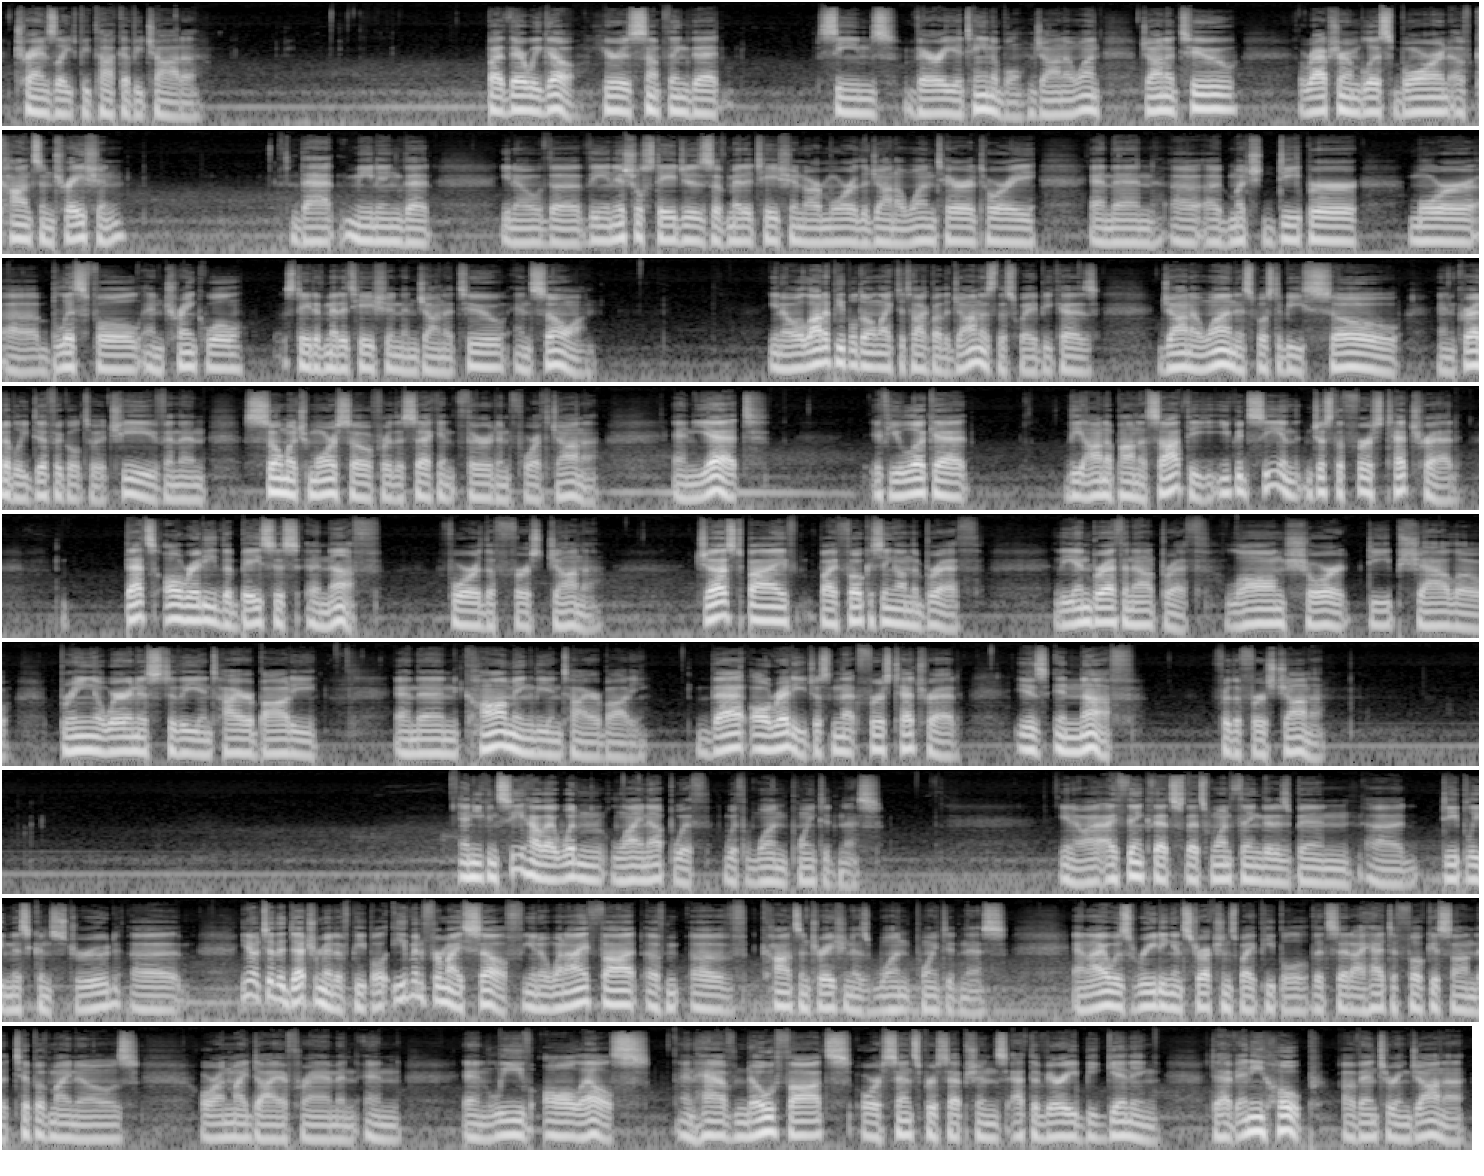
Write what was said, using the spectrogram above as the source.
translate Vitakka Vichara. But there we go. Here is something that seems very attainable. Jhana 1. Jhana 2, rapture and bliss born of concentration, that meaning that you know the the initial stages of meditation are more the jhana 1 territory and then a much deeper more uh, blissful and tranquil state of meditation in jhana 2 and so on. You know a lot of people don't like to talk about the jhanas this way because jhana 1 is supposed to be so incredibly difficult to achieve and then so much more so for the second third and fourth jhana. And yet if you look at the Anapanasati, you could see in just the first tetrad, that's already the basis enough for the first jhana. Just by by focusing on the breath, the in breath and out breath, long, short, deep, shallow, bringing awareness to the entire body, and then calming the entire body. That already, just in that first tetrad, is enough for the first jhana. And you can see how that wouldn't line up with with one pointedness. You know, I, I think that's that's one thing that has been uh, deeply misconstrued. Uh, you know, to the detriment of people, even for myself. You know, when I thought of of concentration as one pointedness, and I was reading instructions by people that said I had to focus on the tip of my nose or on my diaphragm and and and leave all else and have no thoughts or sense perceptions at the very beginning to have any hope of entering jhana,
